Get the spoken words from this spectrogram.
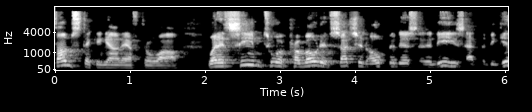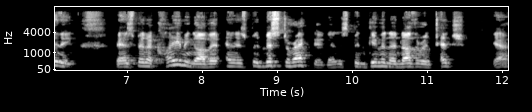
thumb sticking out after a while. When it seemed to have promoted such an openness and an ease at the beginning, there's been a claiming of it and it's been misdirected and it's been given another intention. Yeah.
